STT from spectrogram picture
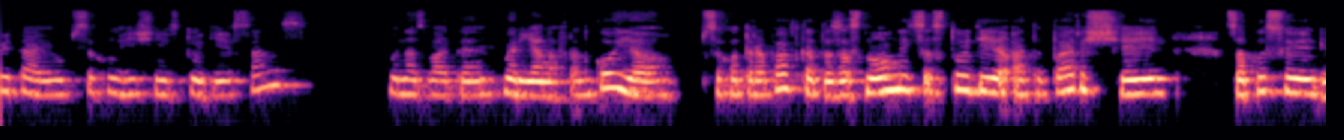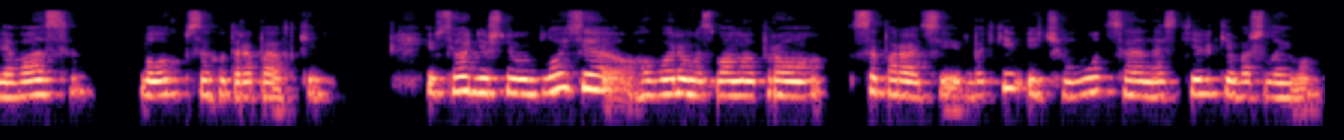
Вітаю у психологічній студії Сенс. Мене звати Мар'яна Франко, я психотерапевтка та засновниця студії, а тепер ще й записую для вас блог психотерапевтки. І в сьогоднішньому блозі говоримо з вами про сепарацію від батьків і чому це настільки важливо.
